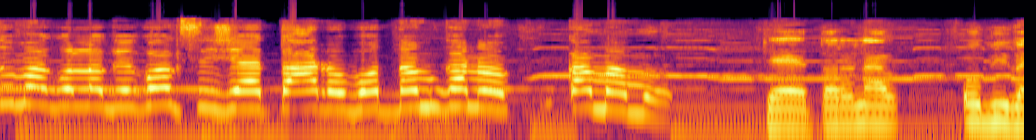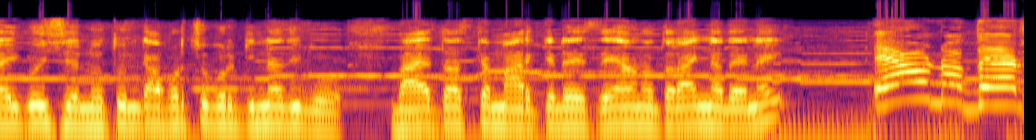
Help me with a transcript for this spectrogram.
তোমাকে লগে কক্সে যায় তারও বদনাম কেন কামামো? কে? তোর না অবি ভাই কইছে নতুন কাপড় চোপড় কিনা দিব। ভাই তো আজকে মার্কেটে এসে এখন তোর আইনা দেয় নাই। এখনও দেয়ার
